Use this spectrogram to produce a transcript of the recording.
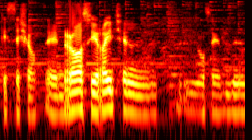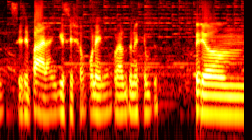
qué sé yo, eh, Ross y Rachel, no sé, de- se separan, qué sé yo, ponele, por darte un ejemplo. Pero, mm,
